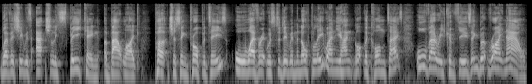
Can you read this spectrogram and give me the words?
whether she was actually speaking about like purchasing properties or whether it was to do with Monopoly when you hadn't got the context. All very confusing, but right now,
